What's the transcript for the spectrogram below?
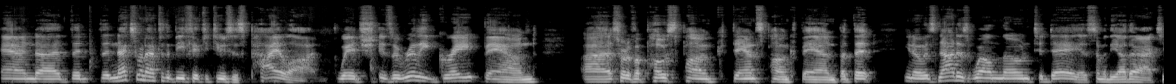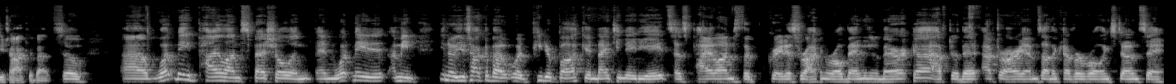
And uh, the the next one after the B52s is Pylon, which is a really great band, uh, sort of a post punk dance punk band, but that you know is not as well known today as some of the other acts you talk about. So, uh, what made Pylon special, and and what made it? I mean, you know, you talk about what Peter Buck in 1988 says Pylon's the greatest rock and roll band in America after that after REM's on the cover of Rolling Stone saying,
